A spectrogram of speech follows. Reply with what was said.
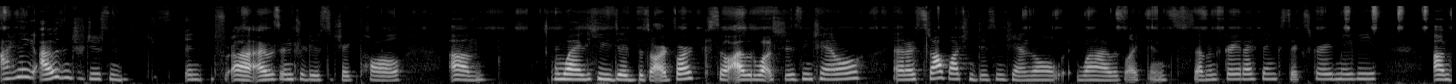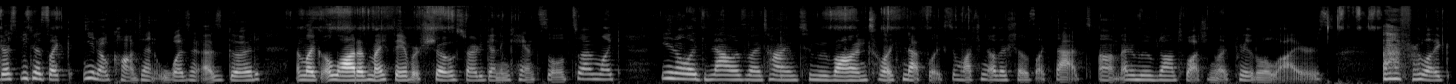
I think I was introduced in, in uh, I was introduced to Jake Paul um, when he did Bizaardvark. So I would watch Disney Channel, and I stopped watching Disney Channel when I was like in seventh grade, I think, sixth grade maybe, um, just because like you know content wasn't as good, and like a lot of my favorite shows started getting canceled. So I'm like, you know, like now is my time to move on to like Netflix and watching other shows like that. Um, and I moved on to watching like Pretty Little Liars uh, for like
